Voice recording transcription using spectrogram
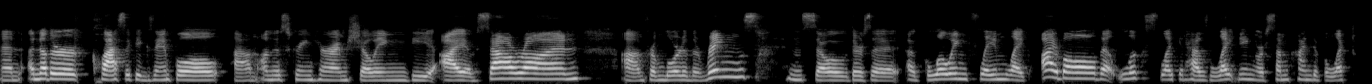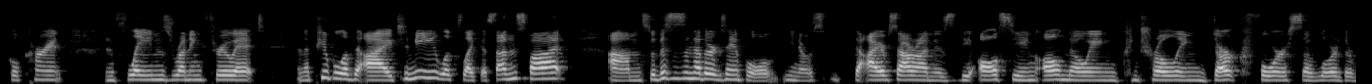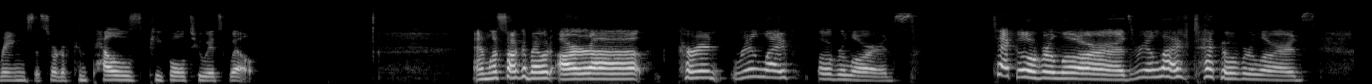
And another classic example um, on the screen here, I'm showing the Eye of Sauron um, from Lord of the Rings. And so there's a, a glowing flame-like eyeball that looks like it has lightning or some kind of electrical current and flames running through it. And the pupil of the eye, to me, looks like a sunspot. Um, so this is another example. You know, the Eye of Sauron is the all-seeing, all-knowing, controlling dark force of Lord of the Rings that sort of compels people to its will. And let's talk about our uh, current real life overlords, tech overlords, real life tech overlords.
